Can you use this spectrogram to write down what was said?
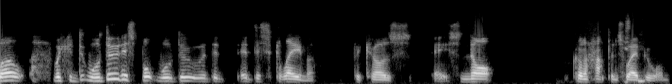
well, we could do, we'll do this, but we'll do it with a, a disclaimer because it's not going to happen to everyone.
